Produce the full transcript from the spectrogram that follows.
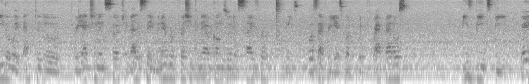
either way, back to the reaction and such, I gotta say, whenever Freshy Kanal comes with a cipher, I mean, well, cipher yes, but with rap battles, these beats be very,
